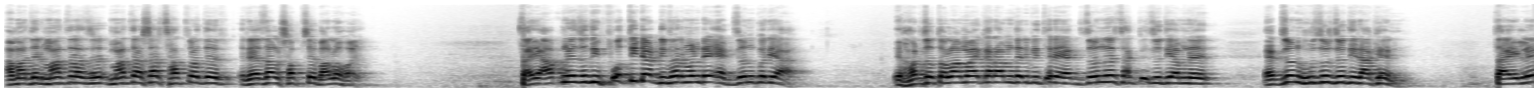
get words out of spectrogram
আমাদের মাদ্রাসা, মাদ্রাসার ছাত্রদের রেজাল্ট সবচেয়ে ভালো হয়। তাই আপনি যদি প্রতিটা ডিপার্টমেন্টে একজন করিয়া এই হরজত ওলামায় কারামদের ভিতরে একজনের চাকরি যদি আপনি, একজন হুজুর যদি রাখেন, তাইলে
